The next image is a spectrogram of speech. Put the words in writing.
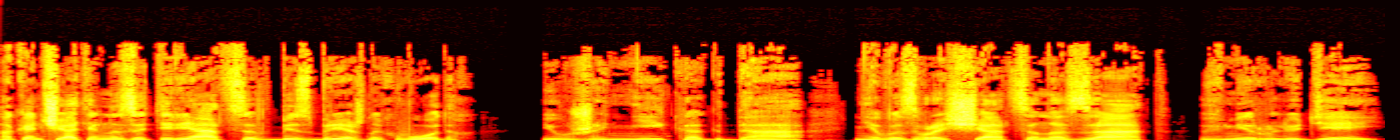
окончательно затеряться в безбрежных водах и уже никогда не возвращаться назад в мир людей.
